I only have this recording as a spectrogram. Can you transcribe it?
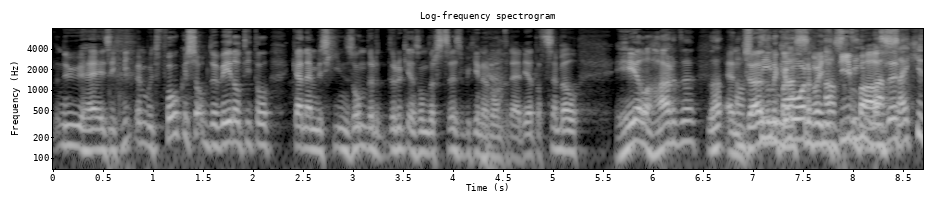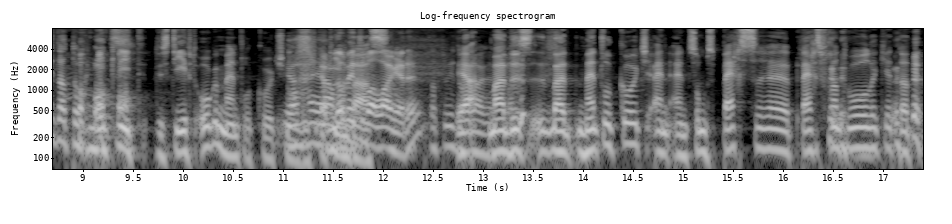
nu hij zich niet meer moet focussen op de wereldtitel, kan hij misschien zonder druk en zonder stress beginnen rondrijden. Ja, dat zijn wel heel harde Dat- en duidelijke teambaas- woorden van je als teambaas. hè. zeg je dat toch niet? niet. Dus die heeft ook een mental coach Ja, nodig. ja, Ja, maar dat weten we al langer, hè? Dat weet Ja, langer. maar, dus, maar mental coach en, en soms pers, eh, persverantwoordelijke, dat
